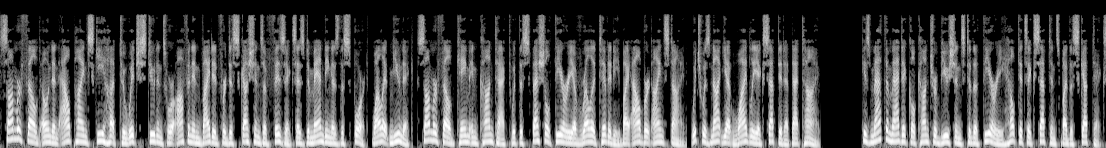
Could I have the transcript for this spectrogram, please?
Sommerfeld owned an alpine ski hut to which students were often invited for discussions of physics as demanding as the sport. While at Munich, Sommerfeld came in contact with the special theory of relativity by Albert Einstein, which was not yet widely accepted at that time. His mathematical contributions to the theory helped its acceptance by the skeptics.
